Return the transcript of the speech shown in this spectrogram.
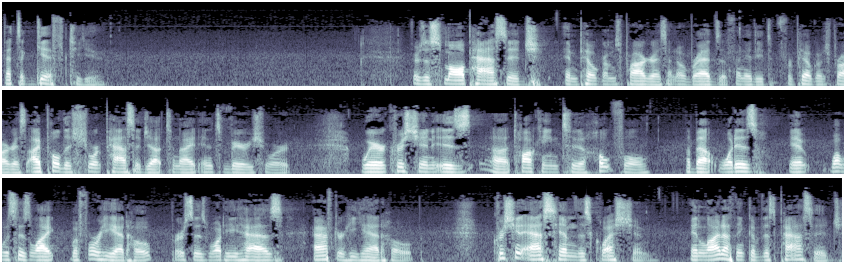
that's a gift to you. There's a small passage in Pilgrim's Progress. I know Brad's affinity for Pilgrim's Progress. I pulled this short passage out tonight, and it's very short, where Christian is uh, talking to Hopeful about what is you know, what was his like before he had hope versus what he has after he had hope. Christian asks him this question in light, I think, of this passage.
